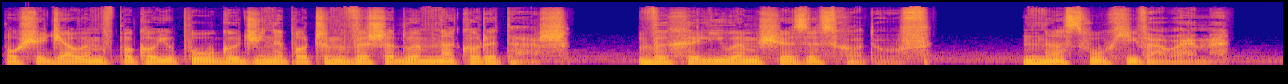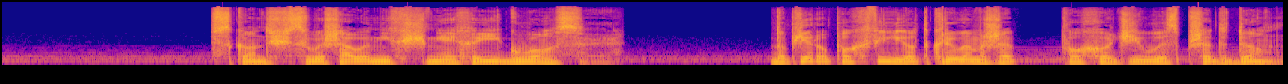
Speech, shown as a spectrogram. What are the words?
Posiedziałem w pokoju pół godziny, po czym wyszedłem na korytarz. Wychyliłem się ze schodów. Nasłuchiwałem. Skądś słyszałem ich śmiechy i głosy. Dopiero po chwili odkryłem, że pochodziły sprzed domu.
